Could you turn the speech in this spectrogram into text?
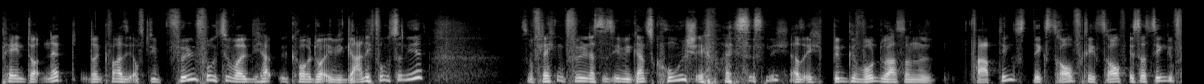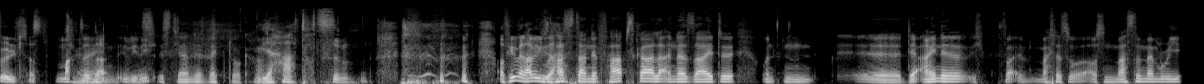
Paint.net und dann quasi auf die Füllenfunktion, weil die hat in Corridor irgendwie gar nicht funktioniert. So Flächenfüllen, das ist irgendwie ganz komisch, ich weiß es nicht. Also ich bin gewohnt, du hast so eine Farbdings, klickst drauf, klickst drauf, ist das Ding gefüllt. Das macht er dann Nein, irgendwie das nicht. ist ja eine Vektorgrafik. Ja, trotzdem. auf jeden Fall habe ich Du gesagt, hast da eine Farbskala an der Seite und ein, äh, der eine, ich mache das so aus dem Muscle Memory,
